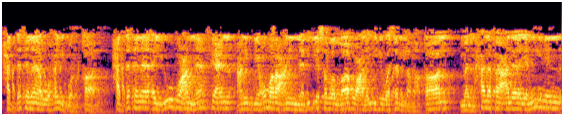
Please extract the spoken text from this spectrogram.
حدثنا وهيب قال حدثنا أيوب عن نافع عن ابن عمر عن النبي صلى الله عليه وسلم قال من حلف على يمين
